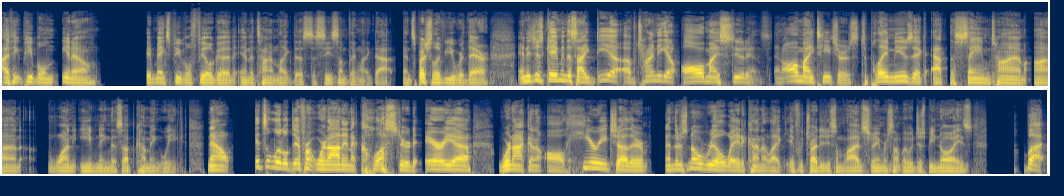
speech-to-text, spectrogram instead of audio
I think people, you know, it makes people feel good in a time like this to see something like that, and especially if you were there. And it just gave me this idea of trying to get all my students and all my teachers to play music at the same time on one evening this upcoming week. Now, it's a little different. We're not in a clustered area. We're not going to all hear each other. And there's no real way to kind of like, if we tried to do some live stream or something, it would just be noise. But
